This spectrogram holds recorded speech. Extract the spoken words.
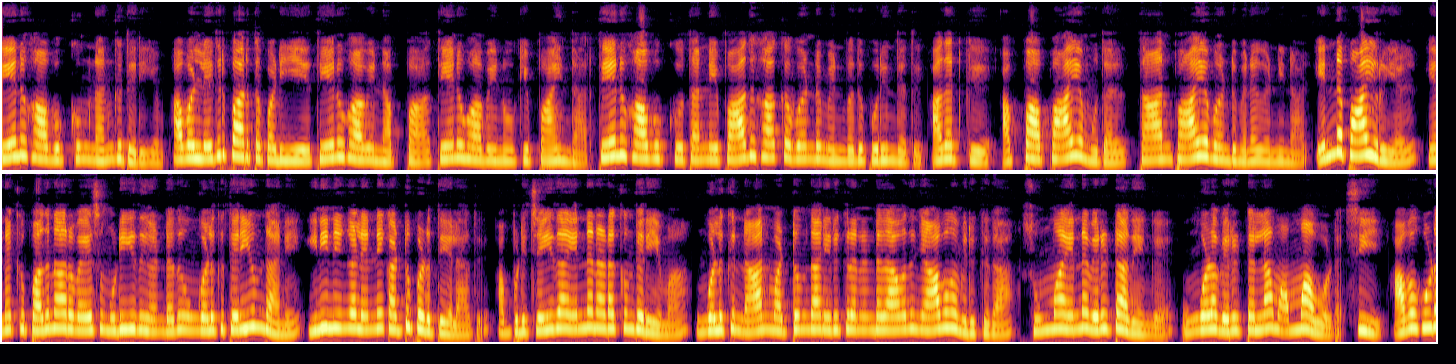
தேனுகாவுக்கும் நன்கு தெரியும். அவள் எதிர்பார்த்தபடியே தேனுகாவின் அப்பா தேனுகாவை நோக்கி பாய்ந்தார். தேனுகாவுக்கு தன்னை பாதுகாக்க வேண்டும் என்பது புரிந்தது. அதற்கு அப்பா பாய முதல் தான் பாய வேண்டும் என எண்ணினாள். என்ன பாயுரியல் எனக்கு பதினாறு வயசு முடியுது என்றது உங்களுக்கு தெரியும் தானே? இனி நீங்கள் என்னை கட்டுப்படுத்த இயலாது. அப்படி செய்தா என்ன நடக்கும் தெரியுமா? உங்களுக்கு நான் மட்டும்தான் இருக்கிறேன் என்றதாவது ஞாபகம் இருக்குதா? சும்மா என்ன வெறுட்டாதேங்க. உங்களோட வெறுட்டெல்லாம் அம்மாவோட. சி அவ கூட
